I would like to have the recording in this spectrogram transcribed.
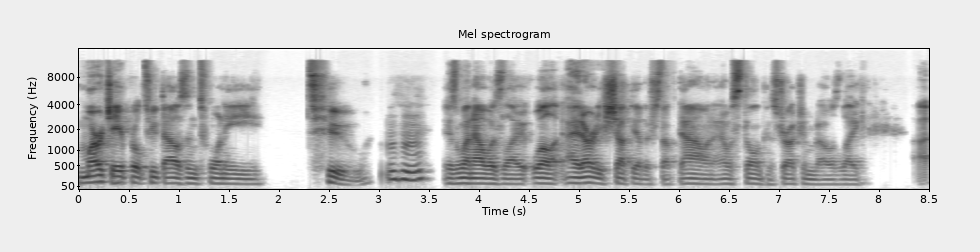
March April 2022 mhm. is when I was like, well, I had already shut the other stuff down and I was still in construction, but I was like, I,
